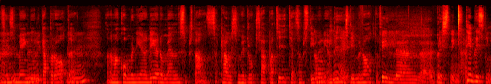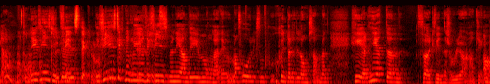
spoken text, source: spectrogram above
det finns en mängd mm, olika apparater. När man kombinerar det med en substans, kalciumhydroxyapatit, som stimulerar, okay. en biostimulator. Till eh, bristningar? Till bristningar. Mm. Så det finns lite... Det finns teknologi? Det finns teknologi det och det finns, finns men igen, det är många, det, man får liksom skynda lite långsamt. Men helheten för kvinnor som vill göra någonting. Ja,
